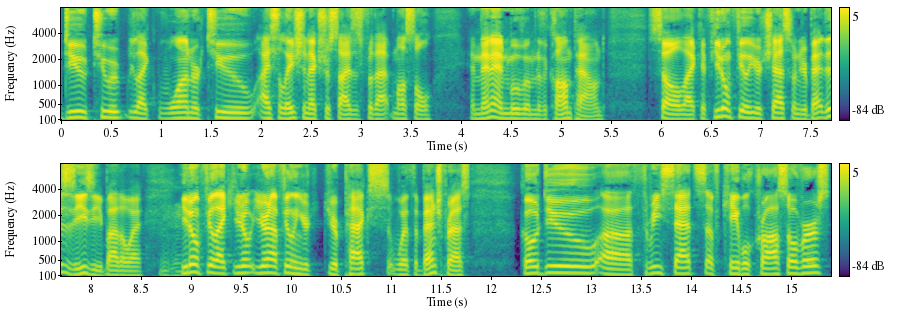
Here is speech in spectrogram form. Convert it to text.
do two like one or two isolation exercises for that muscle, and then I'd move them to the compound. So like if you don't feel your chest when you're bench, this is easy by the way. You don't feel like you don't you're not feeling your your pecs with the bench press. Go do uh, three sets of cable crossovers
